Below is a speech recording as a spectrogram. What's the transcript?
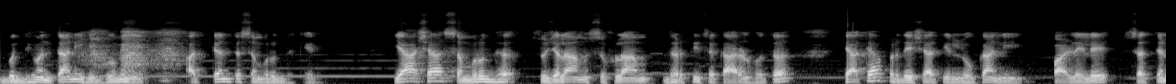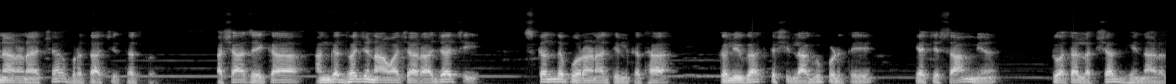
बुद्धिवंतांनी ही भूमी अत्यंत समृद्ध केली. या अशा समृद्ध सुजलाम सुफलाम धरतीचं कारण होतं त्या त्या प्रदेशातील लोकांनी पाळलेले सत्यनारायणाच्या व्रताचे तत्व. अशाच एका अंगध्वज नावाच्या राजाची स्कंद पुराणातील कथा कलियुगात कशी लागू पडते याचे साम्य तू आता लक्षात घेणार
